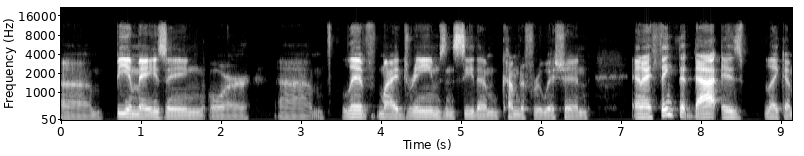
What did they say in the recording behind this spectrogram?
um, be amazing or um, live my dreams and see them come to fruition. And I think that that is like a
